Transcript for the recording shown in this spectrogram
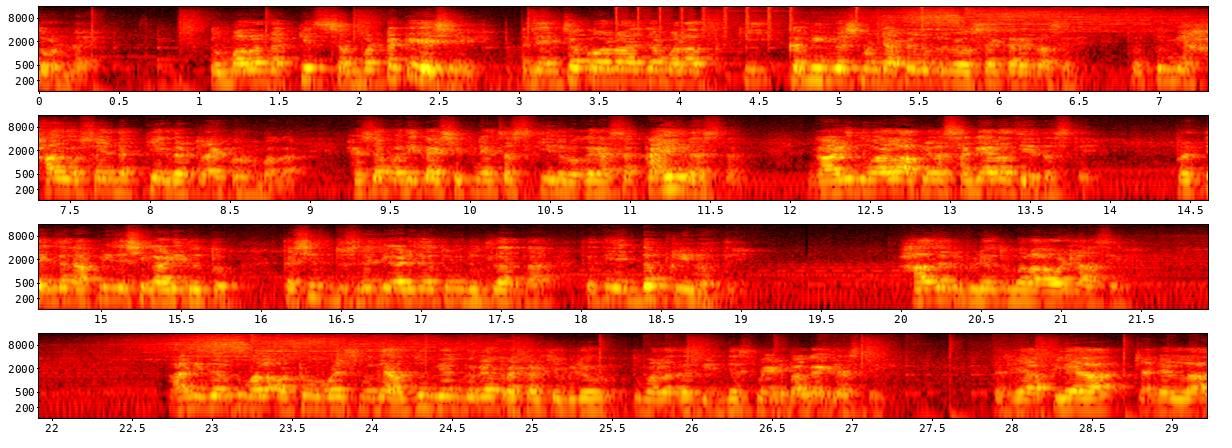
तोड नाही. तुम्हाला नक्कीच शंभर टक्के यश येईल. ज्यांच्या कोणाच्या मनात की कमी इन्व्हेस्टमेंट आपल्याला जर व्यवसाय करायचा असेल तर तुम्ही हा व्यवसाय नक्की एकदा ट्राय करून बघा. ह्याच्यामध्ये काय शिकण्याचं स्किल वगैरे असं काही नसतं. गाडी धुवायला आपल्याला सगळ्यांनाच येत असते. प्रत्येकजण आपली जशी गाडी धुतो तशीच दुसऱ्याची गाडी जर तुम्ही धुतलात ना तर ती एकदम क्लीन होते. हा जर व्हिडिओ तुम्हाला आवडला असेल आणि जर तुम्हाला ऑटोमोबाईल्समध्ये अजून वेगवेगळ्या प्रकारचे व्हिडिओ तुम्हाला जर बिझनेस माइंड बघायचे असतील तर हे आपल्या चॅनलला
